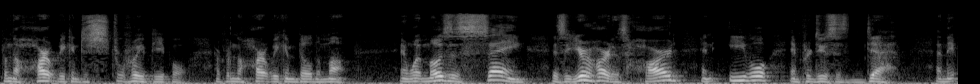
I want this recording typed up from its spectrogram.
From the heart, we can destroy people, and from the heart, we can build them up. And what Moses is saying is that your heart is hard and evil and produces death. And the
